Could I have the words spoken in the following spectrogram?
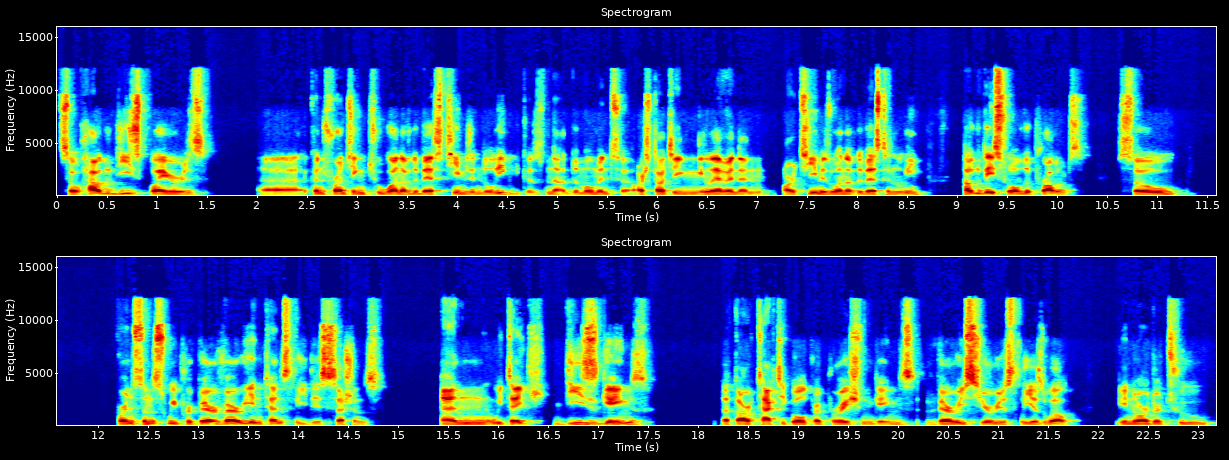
So how do these players uh, confronting to one of the best teams in the league because now at the moment uh, our starting 11 and our team is one of the best in the league how do they solve the problems so for instance we prepare very intensely these sessions and we take these games that are tactical preparation games very seriously as well in order to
